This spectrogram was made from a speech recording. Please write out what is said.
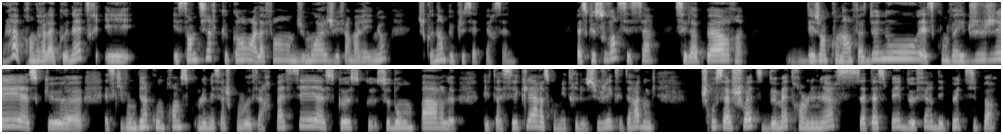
voilà, apprendre à la connaître et, et sentir que quand à la fin du mois je vais faire ma réunion, je connais un peu plus cette personne? Parce que souvent c'est ça, c'est la peur des gens qu'on a en face de nous Est-ce qu'on va être jugé? Est-ce que est-ce qu'ils vont bien comprendre le message qu'on veut faire passer? Est-ce que ce, dont on parle est assez clair? Est-ce qu'on mettrait le sujet, etc. Donc, je trouve ça chouette de mettre en lumière cet aspect de faire des petits pas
